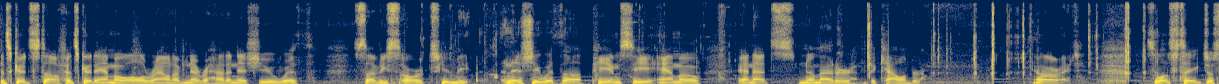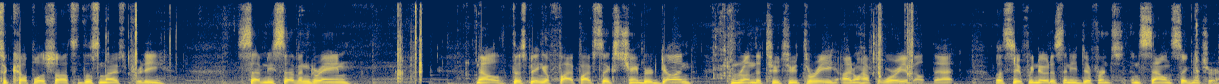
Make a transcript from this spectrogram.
it's good stuff. It's good ammo all around. I've never had an issue with 70, or excuse me, an issue with uh, PMC ammo, and that's no matter the caliber. All right, so let's take just a couple of shots of this nice, pretty 77 grain. Now, this being a 5.56 chambered gun, can run the 223. I don't have to worry about that. Let's see if we notice any difference in sound signature.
